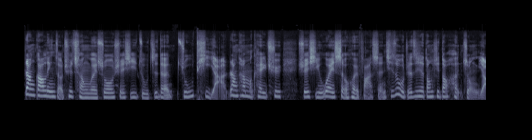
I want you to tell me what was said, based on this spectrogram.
让高龄者去成为说学习组织的主体啊，让他们可以去学习为社会发声。其实我觉得这些东西都很重要。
